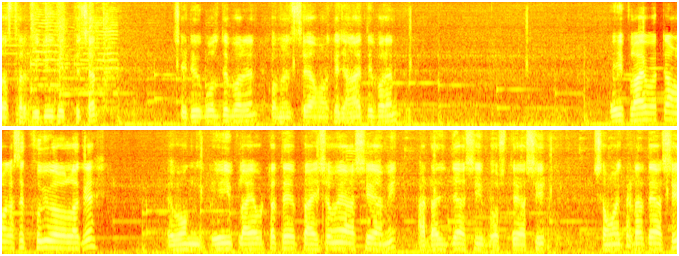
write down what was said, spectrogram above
রাস্তার ভিডিও দেখতে চান, সেটিও বলতে পারেন কমেন্টসে আমাকে জানাতে পারেন। এই ফ্লাইওভারটা আমার কাছে খুবই ভালো লাগে এবং এই ফ্লাইওভারটাতে প্রায় সময় আসি আমি আড্ডা দিতে আসি, বসতে আসি, সময় কাটাতে আসি।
